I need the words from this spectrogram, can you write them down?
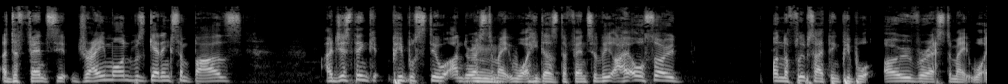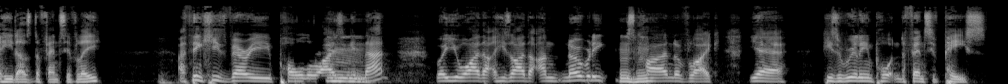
a defensive. Draymond was getting some buzz. I just think people still underestimate what he does defensively. I also, on the flip side, I think people overestimate what he does defensively. I think he's very polarizing in mm. that, where you either he's either un, nobody is mm-hmm. kind of like, yeah, he's a really important defensive piece,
